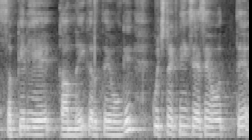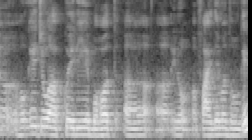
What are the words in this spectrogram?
सबके लिए काम नहीं करते होंगे। कुछ टेक्निक्स ऐसे होते होंगे जो आपके लिए बहुत यू नो फ़ायदेमंद होंगे।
